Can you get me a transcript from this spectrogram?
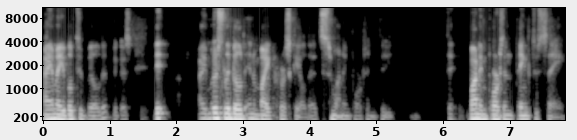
I am able to build it because I mostly build in a micro scale. That's one important thing. One important thing to say.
